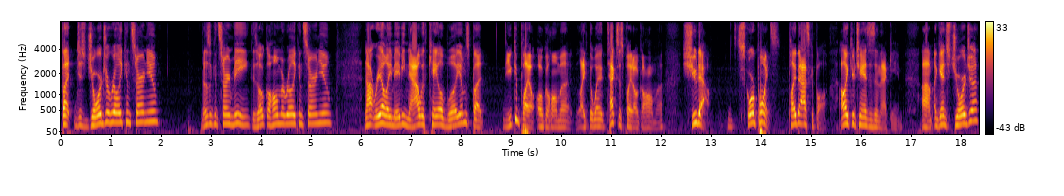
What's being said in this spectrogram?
But does Georgia really concern you? Doesn't concern me. Does Oklahoma really concern you? Not really. Maybe now with Caleb Williams, but you can play Oklahoma like the way Texas played Oklahoma. Shootout, score points, play basketball. I like your chances in that game. Um, against Georgia,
